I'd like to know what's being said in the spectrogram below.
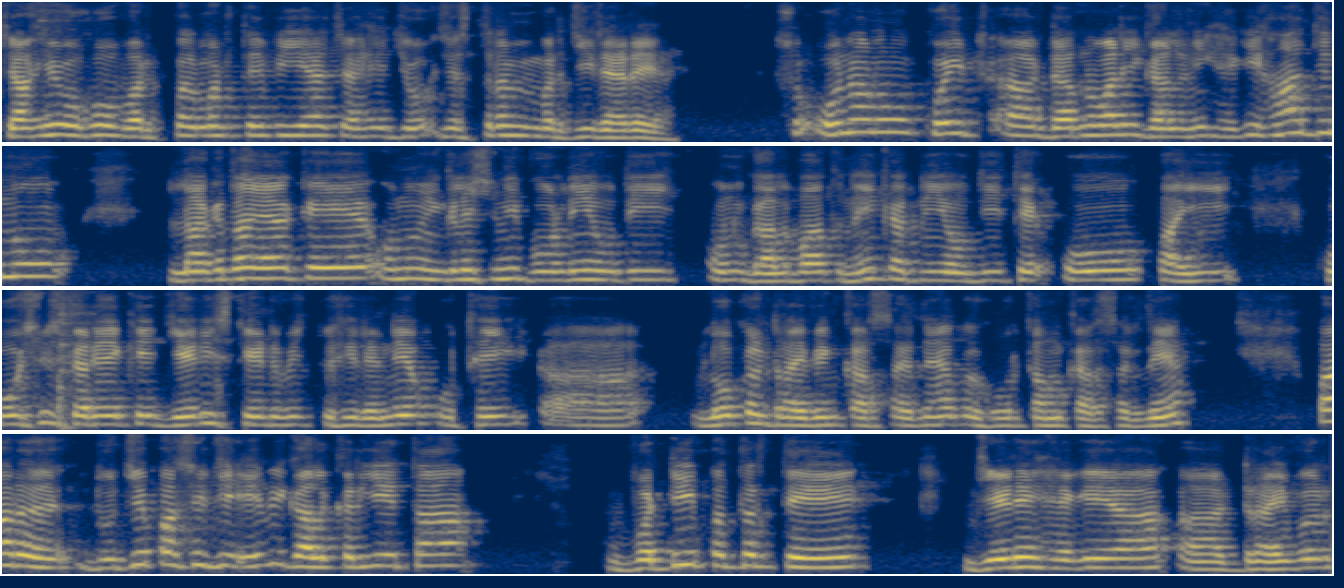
ਚਾਹੇ ਉਹ ਵਰਕ ਪਰਮਿਟ ਤੇ ਵੀ ਹੈ, ਚਾਹੇ ਜੋ, ਜਿਸ ਤਰ੍ਹਾਂ ਵੀ ਮਰਜ਼ੀ ਰਹਿ ਰਹੇ ਆ। ਸੋ ਉਹਨਾਂ ਨੂੰ ਕੋਈ ਡਰਨ ਵਾਲੀ ਗੱਲ ਨਹੀਂ ਹੈਗੀ। ਹਾਂ, ਜਿਹਨੂੰ ਲੱਗਦਾ ਹੈ ਕਿ ਉਹਨੂੰ ਇੰਗਲਿਸ਼ ਨਹੀਂ ਬੋਲਣੀ ਆਉਂਦੀ, ਉਹਨੂੰ ਗੱਲਬਾਤ ਨਹੀਂ ਕਰਨੀ ਆਉਂਦੀ ਤੇ ਉਹ ਭਾਈ ਕੋਸ਼ਿਸ਼ ਕਰੇ ਕਿ ਜਿਹੜੀ ਸਟੇਟ ਵਿੱਚ ਤੁਸੀਂ ਰਹਿੰਦੇ ਹੋ, ਉੱਥੇ ਹੀ ਲੋਕਲ ਡਰਾਈਵਿੰਗ ਕਰ ਸਕਦੇ ਆ, ਕੋਈ ਹੋਰ ਕੰਮ ਕਰ ਸਕਦੇ ਆ। ਪਰ ਦੂਜੇ ਪਾਸੇ ਜੇ ਇਹ ਵੀ ਗੱਲ ਕਰੀਏ ਤਾਂ ਵੱਡੀ ਪੱਧਰ ਤੇ ਜਿਹੜੇ ਹੈਗੇ ਆ ਡਰਾਈਵਰ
